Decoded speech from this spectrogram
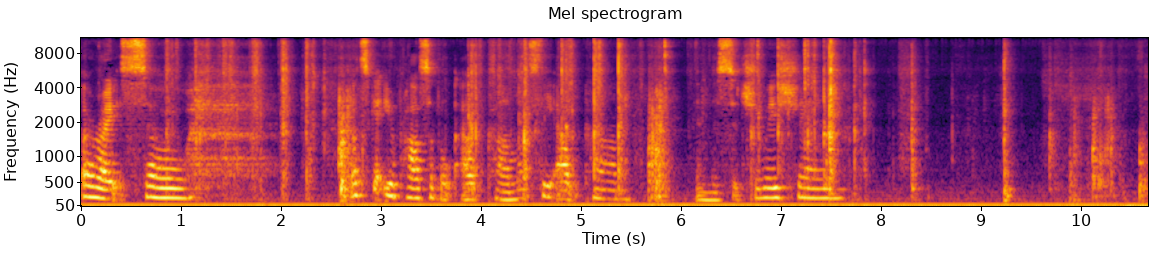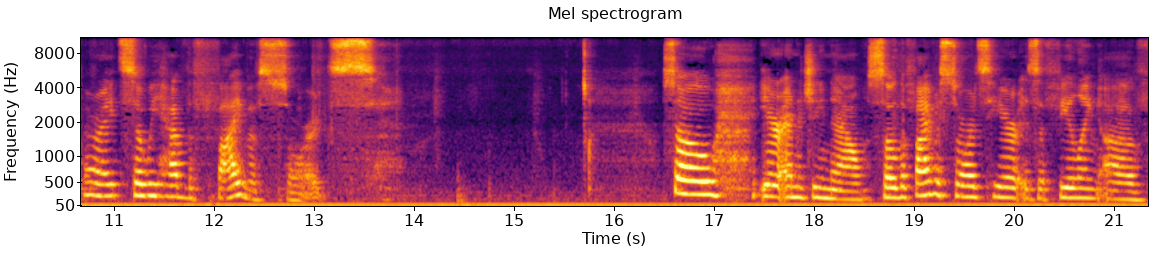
All right, so let's get your possible outcome. What's the outcome in this situation? All right, so we have the Five of Swords. So, air energy now. So, the Five of Swords here is a feeling of,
